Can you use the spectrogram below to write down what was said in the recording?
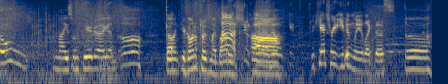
Oh, nice one, Fear Dragon. Oh, going, you're going up towards my body. Ah, shoot! Oh, Oh, no. We can't trade evenly like this. Uh,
